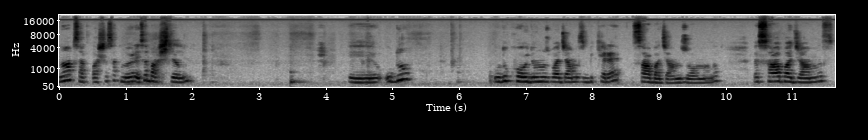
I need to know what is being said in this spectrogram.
ne yapsak, başlasak mı? Öyleyse başlayalım. Ee, udu udu koyduğumuz bacağımız bir kere sağ bacağımız olmalı ve sağ bacağımız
